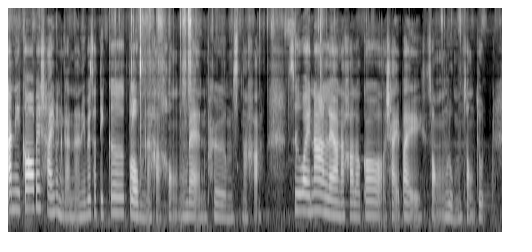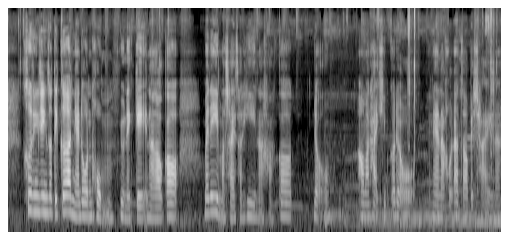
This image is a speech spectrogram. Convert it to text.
อันนี้ก็ไปใช้เหมือนกันนะนี่เป็นสติกเกอร์กลมนะคะของแบรนด์ Perms นะคะ ซื้อไว้นานแล้วนะคะ แล้วก็ใช้ไปสองหลุมสองจุด คือจริงๆ สติกเกอร์อันเนี้ยโดนถมอยู่ในเกะนะแล้วก็ไม่ได้หยิบมาใช้สักทีนะคะ ก็เดี๋ยวเอามาถ่ายคลิปก็เดี๋ยวในอนาคตอาจจะเอาไปใช้นะ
